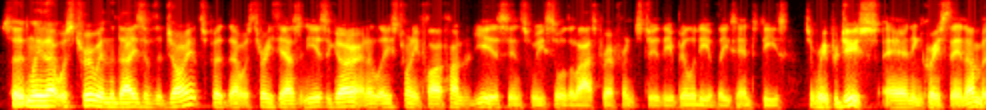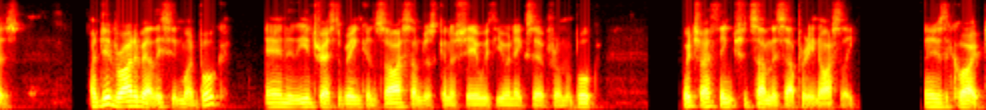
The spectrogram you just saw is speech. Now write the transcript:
Certainly that was true in the days of the giants, but that was 3,000 years ago and at least 2,500 years since we saw the last reference to the ability of these entities to reproduce and increase their numbers. I did write about this in my book, and in the interest of being concise, I'm just going to share with you an excerpt from the book, which I think should sum this up pretty nicely. Here's the quote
